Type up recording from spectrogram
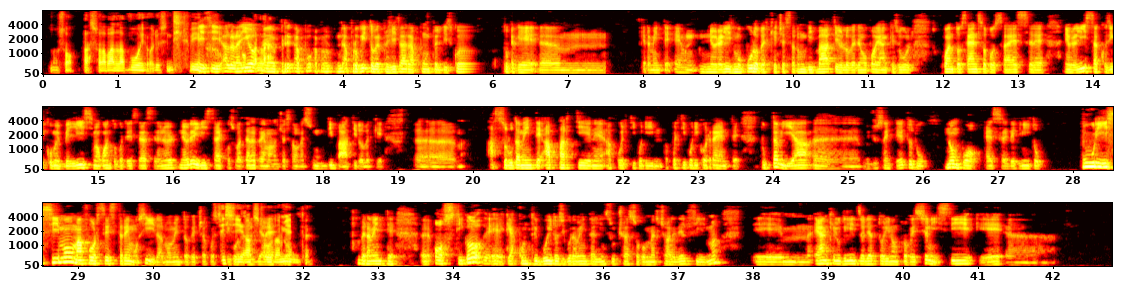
Non so, passo la palla a voi, voglio sentirvi. Sì, sì, allora io eh, pre- approfitto per precisare appunto il discorso perché ehm, chiaramente è un neorealismo puro perché c'è stato un dibattito, lo vedremo poi anche sul, su quanto senso possa essere neorealista, così come bellissimo quanto potesse essere neorealista, ecco sulla Terra Trema non c'è stato nessun dibattito perché eh, assolutamente appartiene a quel tipo di, a quel tipo di corrente. Tuttavia, eh, come giustamente hai detto tu, non può essere definito purissimo, ma forse estremo sì, dal momento che c'è questo sì, tipo sì, di assolutamente veramente eh, ostico eh, che ha contribuito sicuramente all'insuccesso commerciale del film e, ehm, e anche l'utilizzo di attori non professionisti che eh,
